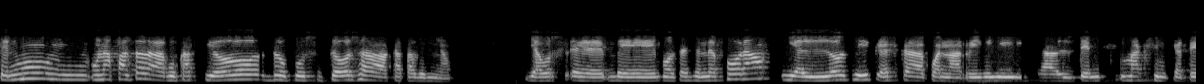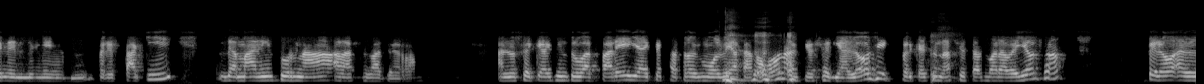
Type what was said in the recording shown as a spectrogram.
tenim un, una falta de vocació d'opositors a Catalunya. Llavors eh, ve molta gent de fora i el lògic és que quan arribi el temps màxim que tenen eh, per estar aquí, demanin tornar a la seva terra. A no ser que hagin trobat parella i que se trobin molt bé a Tarragona, que seria lògic perquè és una ciutat meravellosa, però el,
